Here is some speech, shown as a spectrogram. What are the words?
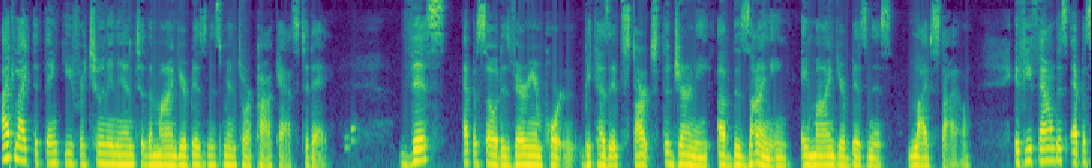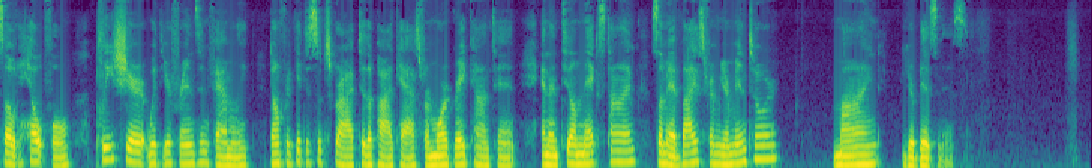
I'd like to thank you for tuning in to the Mind Your Business Mentor podcast today. This episode is very important because it starts the journey of designing a mind your business lifestyle. If you found this episode helpful, please share it with your friends and family. Don't forget to subscribe to the podcast for more great content. And until next time, some advice from your mentor mind your business.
